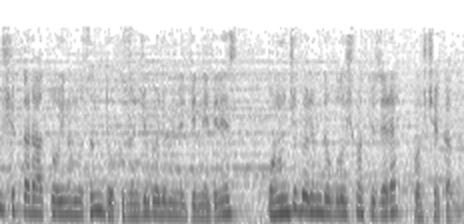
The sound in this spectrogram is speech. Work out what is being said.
Işıkları adlı oyunumuzun 9. bölümünü dinlediniz. 10. bölümde buluşmak üzere, hoşçakalın.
